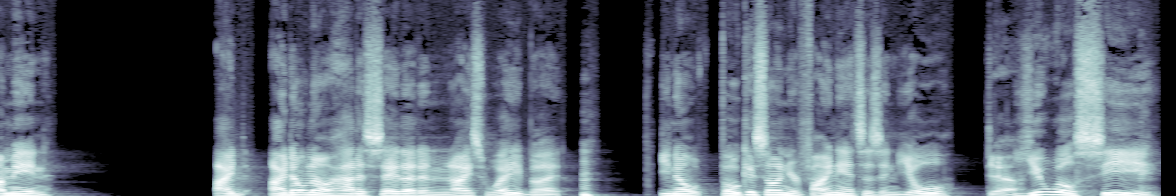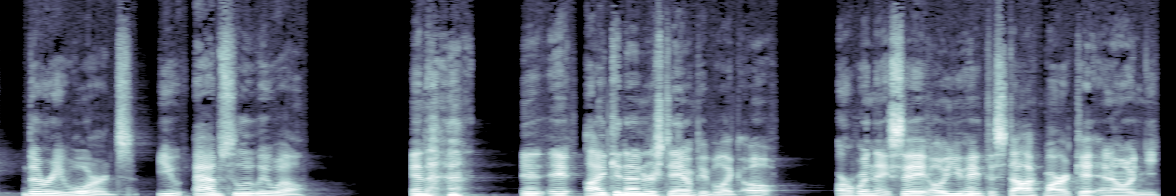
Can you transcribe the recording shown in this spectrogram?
I mean, I I don't know how to say that in a nice way, but hmm. you know, focus on your finances and you'll Yeah. you will see the rewards. You absolutely will. And it, it, I can understand when people are like, oh, or when they say, oh, you hate the stock market and oh, and you,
